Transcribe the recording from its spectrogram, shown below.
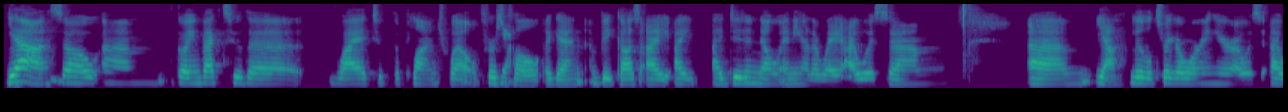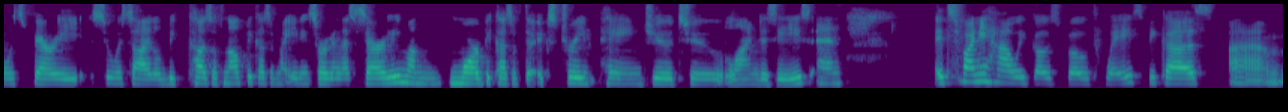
Yeah. So um, going back to the why I took the plunge. Well, first yeah. of all, again, because I, I I didn't know any other way. I was um um yeah little trigger warning here i was i was very suicidal because of not because of my eating disorder necessarily but more because of the extreme pain due to lyme disease and it's funny how it goes both ways because um,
